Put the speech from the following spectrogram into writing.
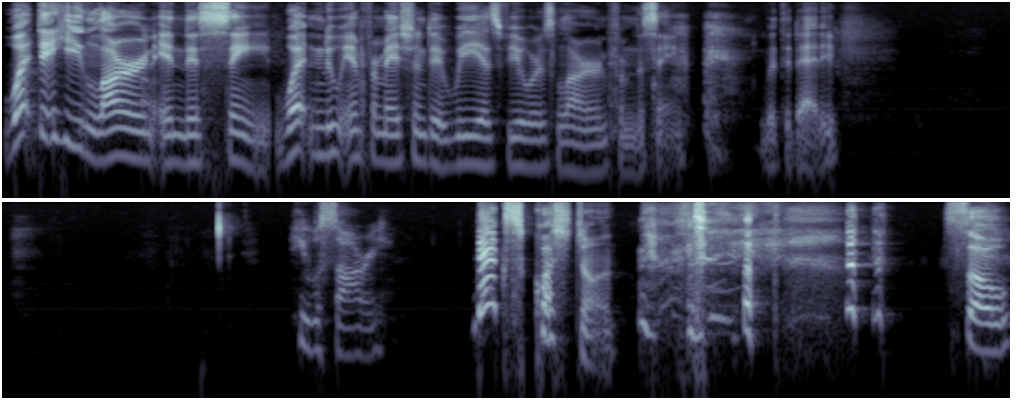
What did he learn in this scene? What new information did we as viewers learn from the scene with the daddy? He was sorry. Next question. so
